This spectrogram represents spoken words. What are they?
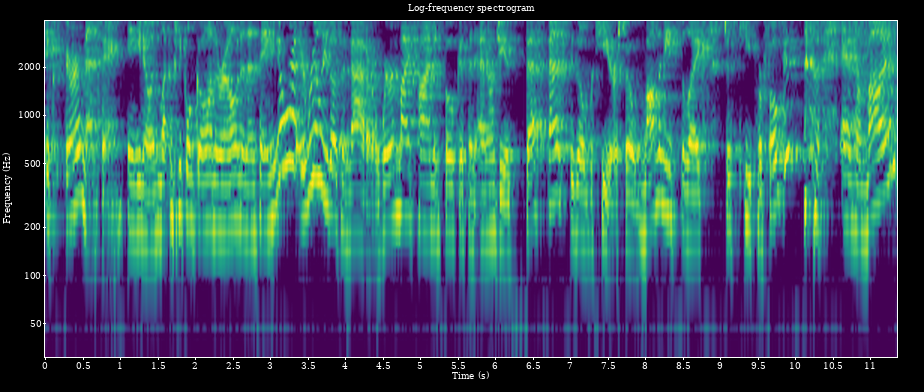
experimenting you know and letting people go on their own and then saying you know what? It really doesn't matter. Where my time and focus and energy is best spent is over here. So mama needs to like just keep her focus and her mind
